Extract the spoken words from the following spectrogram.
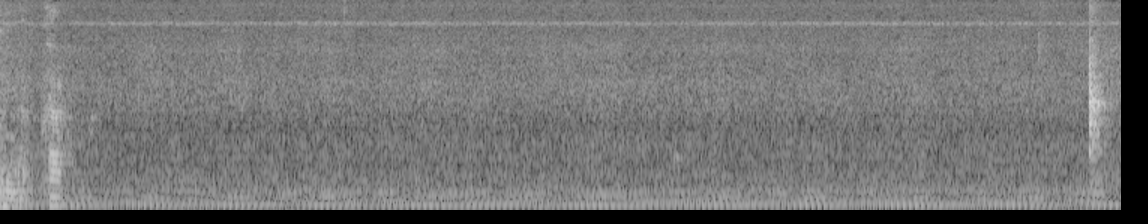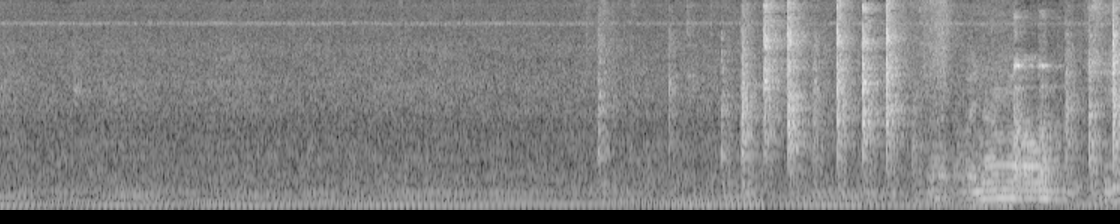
นนะครับ หอยนางรมสี่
